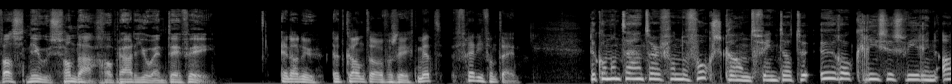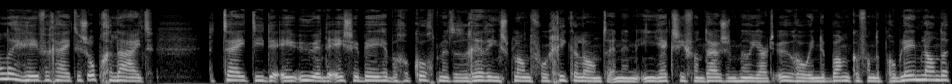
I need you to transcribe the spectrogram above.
was Nieuws Vandaag op Radio en TV. En dan nu het krantenoverzicht met Freddy van Tijn. De commentator van de Volkskrant vindt dat de eurocrisis weer in alle hevigheid is opgelaaid. De tijd die de EU en de ECB hebben gekocht met het reddingsplan voor Griekenland en een injectie van 1000 miljard euro in de banken van de probleemlanden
